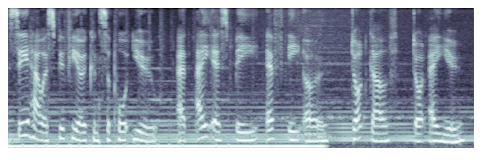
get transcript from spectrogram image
See how ASBFEO can support you at asbfeo.gov.au.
